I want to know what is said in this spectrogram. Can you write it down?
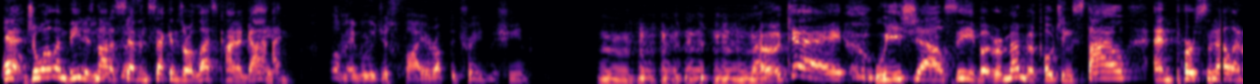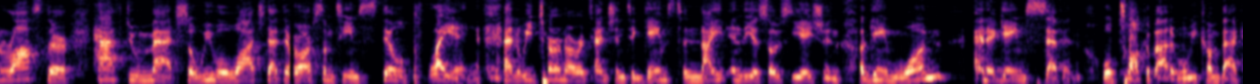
Well, yeah, Joel Embiid is not a just, seven seconds or less kind of guy. Well, maybe we just fire up the trade machine. Mm-hmm. okay, we shall see. But remember, coaching style and personnel and roster have to match. So we will watch that. There are some teams still playing, and we turn our attention to games tonight in the association a game one and a game seven. We'll talk about it when we come back.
